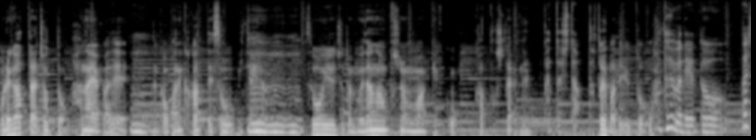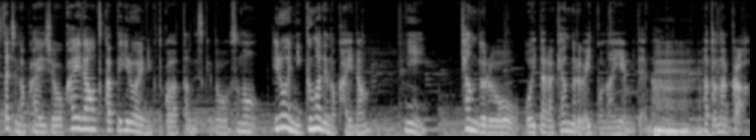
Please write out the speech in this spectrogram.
これがあったらちょっと華やかでうん。なんかお金かかってそうみたいな、うんうんうん。そういうちょっと無駄なオプションは結構カットしたよね。カットした。例えばで言うと。例えばで言うと私たちの会場階段を使って披露宴に行くとこだったんですけどその披露宴に行くまでの階段にキャンドルを置いたらキャンドルが1個何円みたいな、うんうんうんあとなんか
